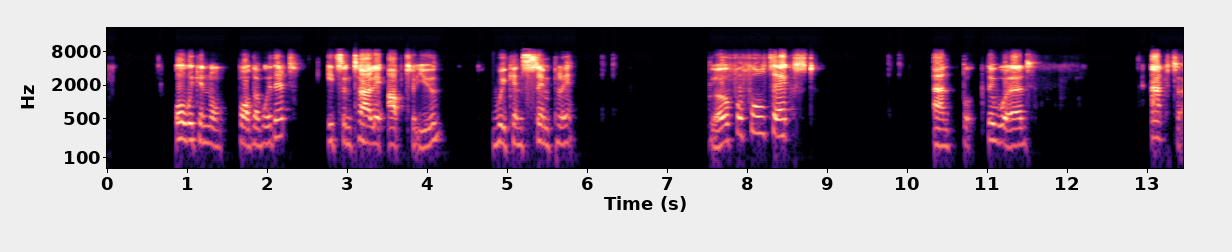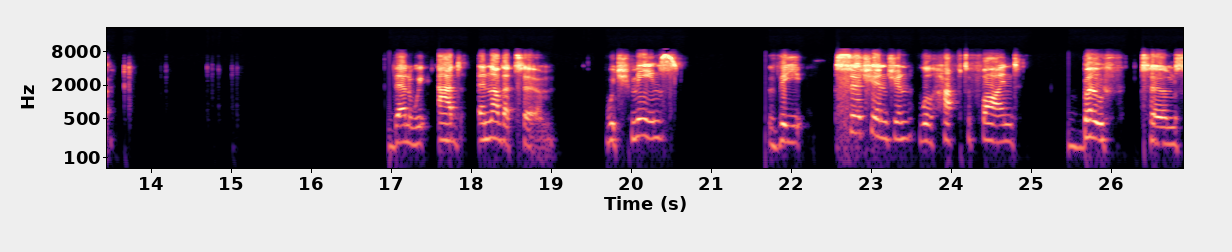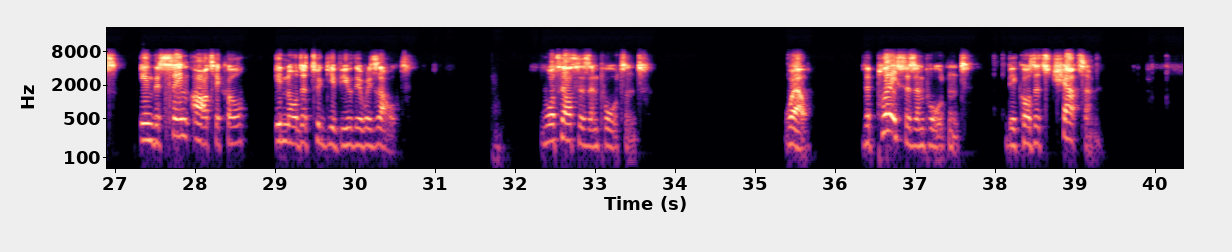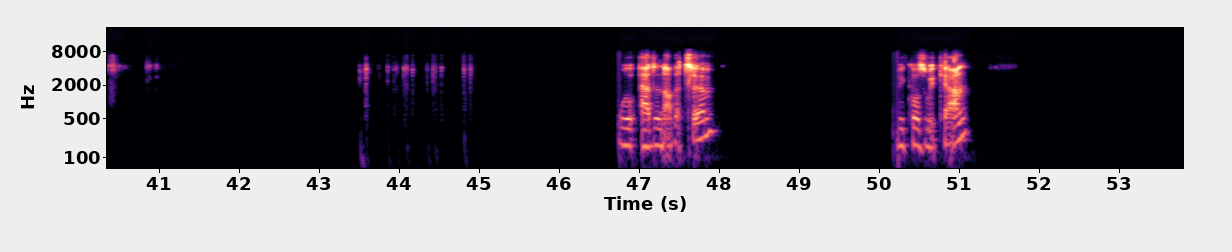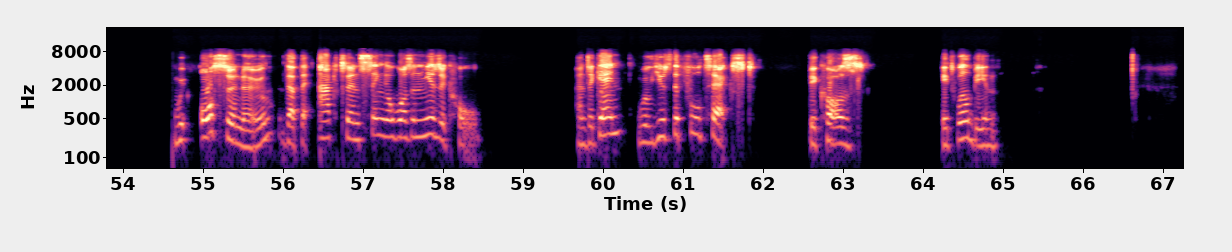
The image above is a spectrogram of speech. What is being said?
or we can not bother with it. It's entirely up to you we can simply go for full text and put the word actor. Then we add another term, which means the search engine will have to find both terms in the same article in order to give you the result. What else is important? Well, the place is important because it's Chatham. We'll add another term because we can. We also know that the actor and singer was in music hall. And again, we'll use the full text because it will be in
